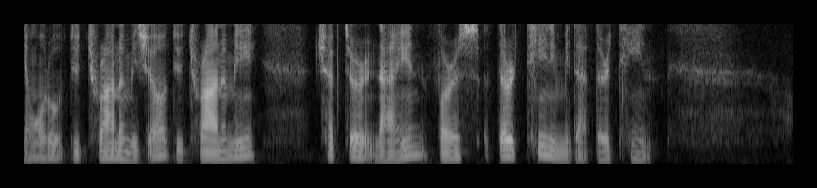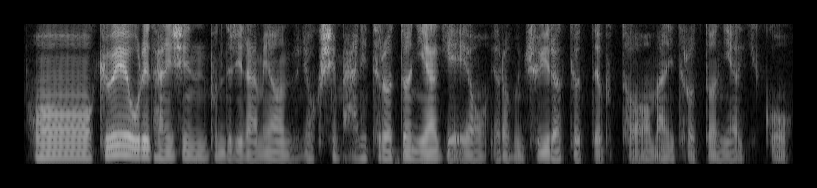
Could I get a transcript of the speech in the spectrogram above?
영어로 Deuteronomy죠. Deuteronomy chapter 9 verse 13입니다. 13. 어, 교회에 오래 다니신 분들이라면 역시 많이 들었던 이야기예요. 여러분 주일학교 때부터 많이 들었던 이야기고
